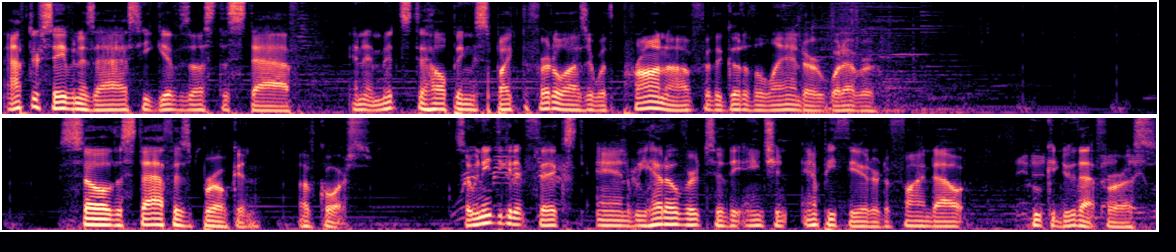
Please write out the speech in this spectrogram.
After saving his ass, he gives us the staff and admits to helping spike the fertilizer with prana for the good of the land or whatever. So the staff is broken, of course. So we need to get it fixed, and we head over to the ancient amphitheater to find out who can do that for us.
